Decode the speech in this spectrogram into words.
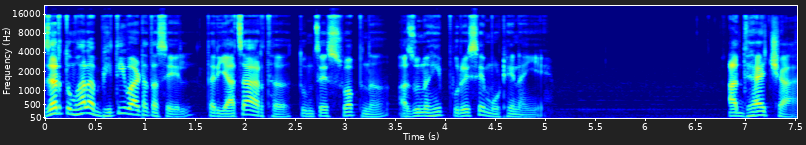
जर तुम्हाला भीती वाटत असेल तर याचा अर्थ तुमचे स्वप्न अजूनही पुरेसे मोठे नाहीये. अध्याय चार.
